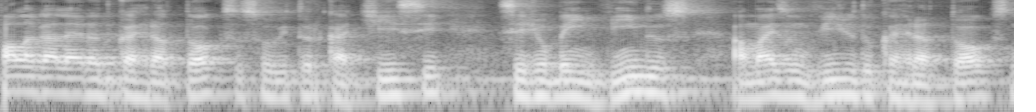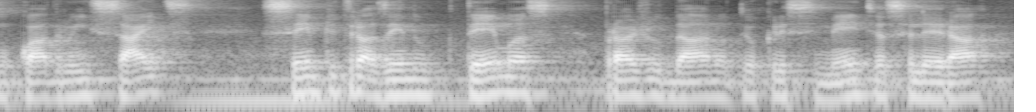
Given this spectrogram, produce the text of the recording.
Fala galera do Carreira Talks, eu sou o Vitor Catice, sejam bem-vindos a mais um vídeo do Carreira Talks no quadro Insights, sempre trazendo temas para ajudar no teu crescimento e acelerar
